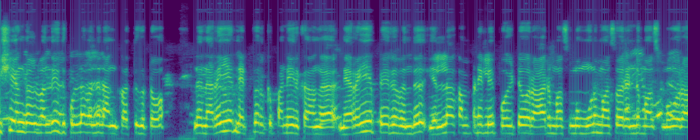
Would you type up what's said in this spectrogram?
விஷயங்கள் வந்து இதுக்குள்ளே வந்து நாங்கள் கற்றுக்கிட்டோம் இன்னும் நிறைய நெட்வொர்க் பண்ணியிருக்காங்க. நிறைய பேர் வந்து எல்லா கம்பெனிலேயும் போயிட்டு ஒரு ஆறு மாசமோ மூணு மாசம் ரெண்டு மாசமோ ஒரு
